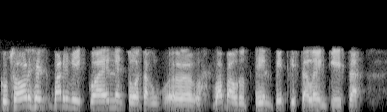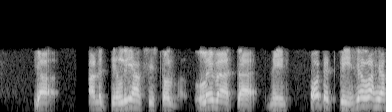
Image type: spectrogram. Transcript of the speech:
kun se oli se pari viikkoa ennen tuota, kun ö, vapauduttiin pitkistä lenkistä ja annettiin lihaksiston levätä, niin otettiin sellaisia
